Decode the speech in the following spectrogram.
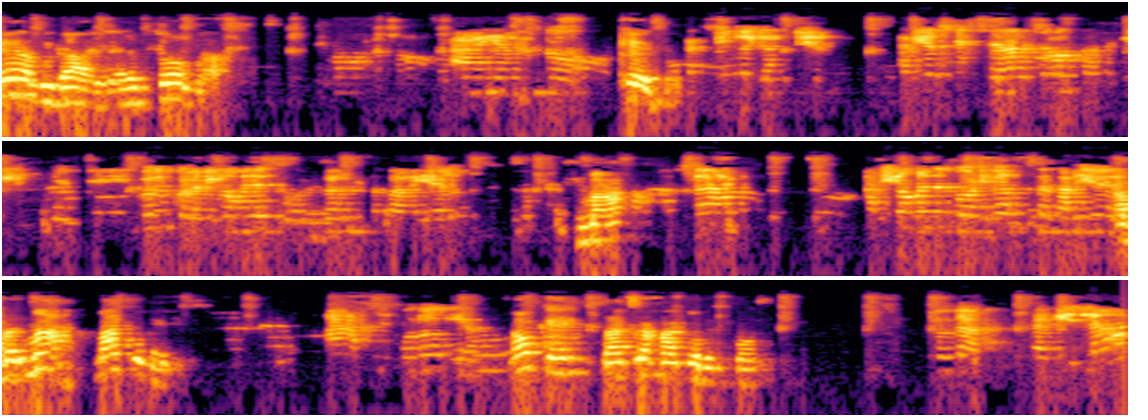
כן, אביגיל, ערב טוב לך. היי, ערב טוב. כן. תקשיב רגע, שיר. אני יש לי שאלה לשאול אותך, תגיד, אה, קודם כל אני לומדת באוניברסיטת אריאל. מה? עכשיו, אני לומדת באוניברסיטת אריאל. אבל מה? מה את לומדת? אה, פסיכולוגיה. אוקיי, בהצלחה קודם כל. תודה. תגיד, למה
